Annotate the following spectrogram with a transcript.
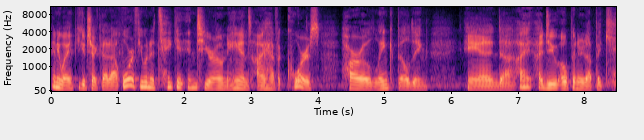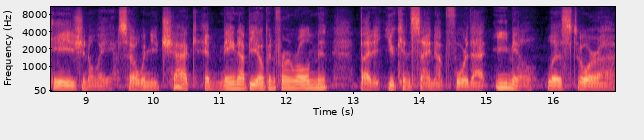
anyway, you can check that out. Or if you want to take it into your own hands, I have a course, Haro Link Building, and uh, I, I do open it up occasionally. So, when you check, it may not be open for enrollment, but it, you can sign up for that email list or uh,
